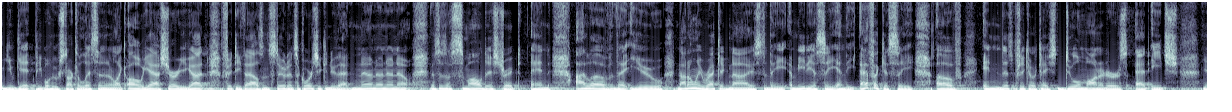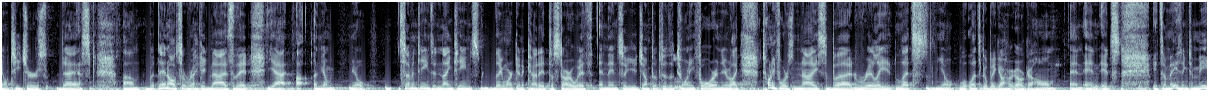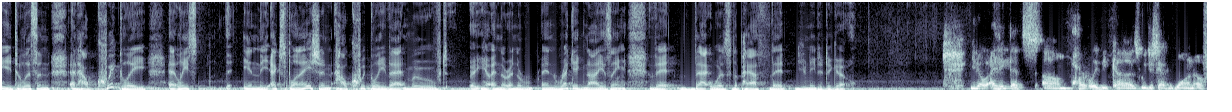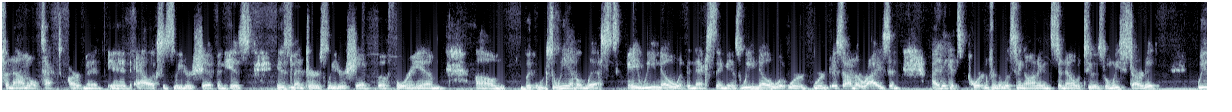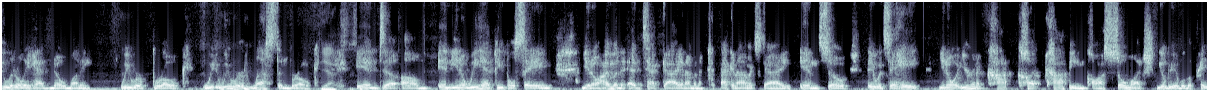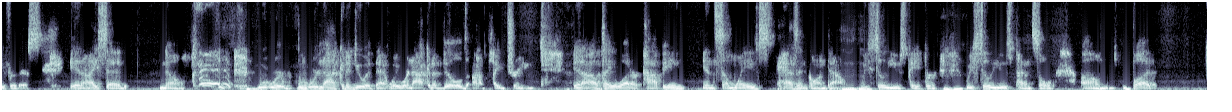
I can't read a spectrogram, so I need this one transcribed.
you get people who start to listen and they're like, oh, yeah, sure, you got 50,000 students. Of course you can do that. No, no, no, no. This is a small district. And I love that you not only recognized the immediacy and the efficacy of, in this particular case, dual monitors at each you know teacher's desk, um, but then also recognize that yeah, uh, you know, you know, 17s and 19s they weren't going to cut it to start with, and then so you jumped up to the 24, and you're like 24 is nice, but really let's you know let's go big or, or go home, and and it's it's amazing to me to listen at how quickly, at least in the explanation, how quickly that moved uh, you know, and the and the and recognizing that that was the path that you needed to go. You know, I think that's um, partly because we just have one a phenomenal tech department in Alex's leadership and his his mentors' leadership for him. Um, but so we have a list. Hey, we know what the next thing is. We know what we're, we're is on the horizon. I think it's important for the listening audience to know too. Is when we started we literally had no money. We were broke. We, we were less than broke. Yeah. And, uh, um, and, you know, we had people saying, you know, I'm an ed tech guy and I'm an economics guy. And so they would say, Hey, you know what? You're going to cut, cut copying costs so much, you'll be able to pay for this. And I said, no, we're we're not going to do it that way. We're not going to build on a pipe dream. And I'll tell you what, our copying in some ways hasn't gone down. Mm-hmm. We still use paper, mm-hmm. we still use pencil, um, but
